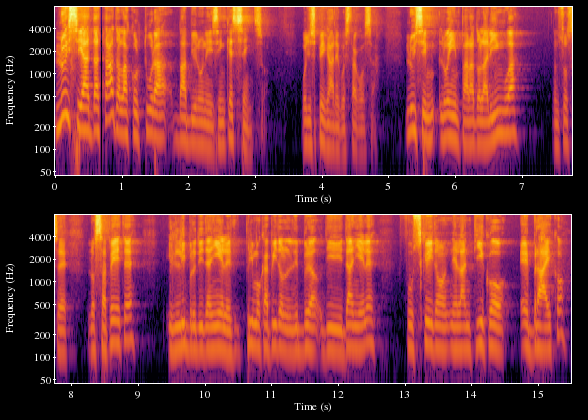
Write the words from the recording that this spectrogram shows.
Lui si è adattato alla cultura babilonese. In che senso? Voglio spiegare questa cosa. Lui, lui ha imparato la lingua, non so se lo sapete, il libro di Daniele, il primo capitolo del libro di Daniele fu scritto nell'antico ebraico,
